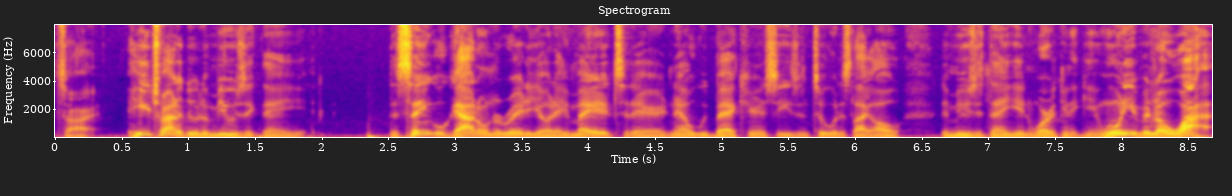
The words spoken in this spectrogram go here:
sorry he trying to do the music thing. The single got on the radio. They made it to there. Now we back here in season two, and it's like, oh, the music thing getting working again. We don't even know why,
